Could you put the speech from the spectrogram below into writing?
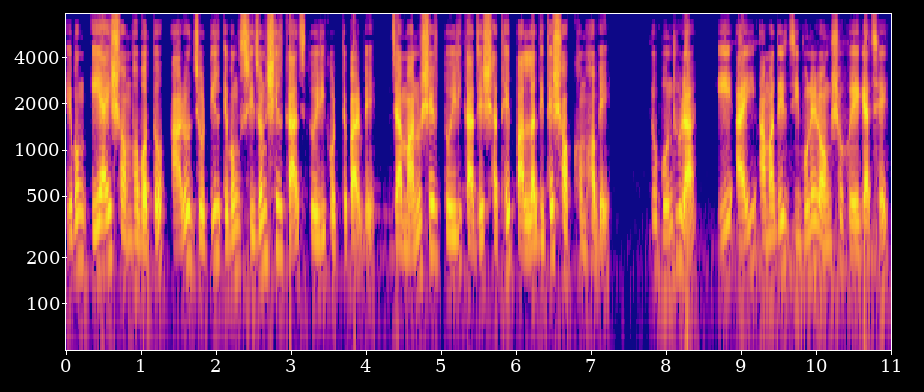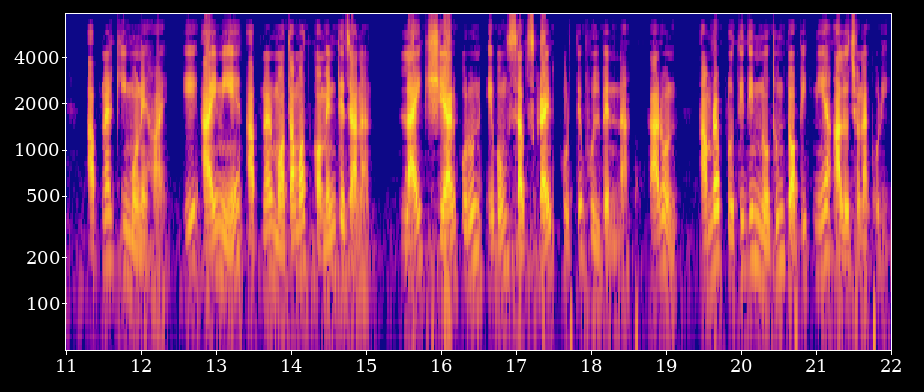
এবং এআই সম্ভবত আরও জটিল এবং সৃজনশীল কাজ তৈরি করতে পারবে, যা মানুষের তৈরি কাজের সাথে পাল্লা দিতে সক্ষম হবে। তো বন্ধুরা, এআই আমাদের জীবনের অংশ হয়ে গেছে। আপনার কি মনে হয়? এআই নিয়ে আপনার মতামত কমেন্টে জানান। লাইক, শেয়ার করুন এবং সাবস্ক্রাইব করতে ভুলবেন না। কারণ আমরা প্রতিদিন নতুন টপিক নিয়ে আলোচনা করি।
